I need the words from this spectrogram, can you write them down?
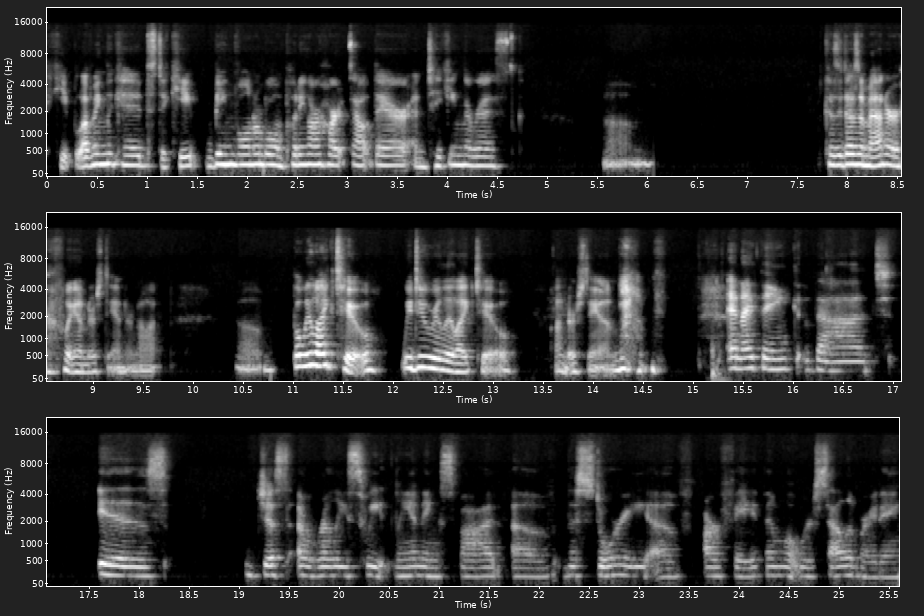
to keep loving the kids to keep being vulnerable and putting our hearts out there and taking the risk um because it doesn't matter if we understand or not um but we like to we do really like to understand And I think that is just a really sweet landing spot of the story of our faith and what we're celebrating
